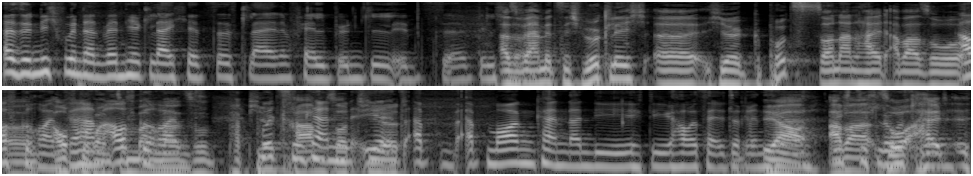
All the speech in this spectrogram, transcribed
Also nicht wundern, wenn hier gleich jetzt das kleine Fellbündel ins äh, Bild Also wir haben jetzt nicht wirklich äh, hier geputzt, sondern halt aber so aufgeräumt. äh, wir haben so aufgeräumt. so Papierkram kann sortiert. Jetzt ab, ab morgen kann dann die, die Haushälterin Ja, aber richtig so loslegen. halt, äh,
